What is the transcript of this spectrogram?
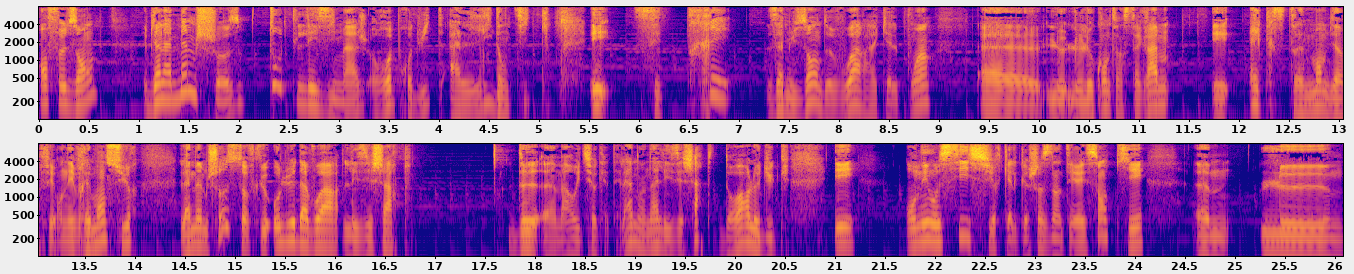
en faisant eh bien la même chose, toutes les images reproduites à l'identique. Et c'est très amusant de voir à quel point euh, le, compte Instagram est extrêmement bien fait. On est vraiment sur la même chose, sauf que au lieu d'avoir les écharpes de euh, Maurizio Cattelan, on a les écharpes d'Aurore le Duc. Et on est aussi sur quelque chose d'intéressant qui est euh, le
